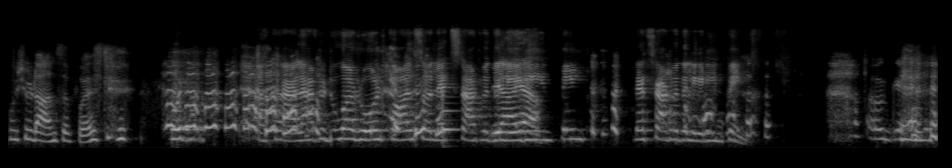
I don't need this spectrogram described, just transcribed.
Who should answer first? I'll have to do a roll call. So let's start with the yeah, lady yeah. in pink. Let's start with the lady in pink okay.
